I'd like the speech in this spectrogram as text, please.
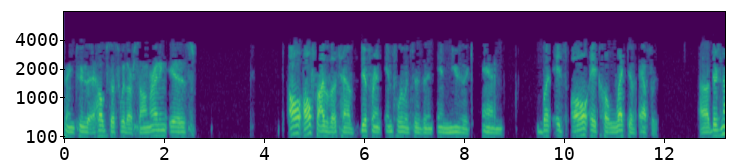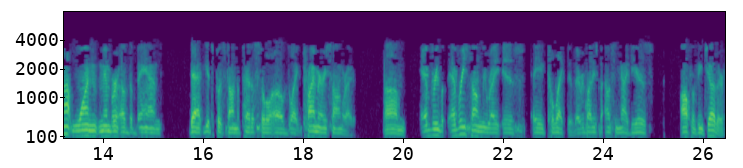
thing too that helps us with our songwriting is all all five of us have different influences in, in music and but it's all a collective effort. Uh there's not one member of the band that gets pushed on the pedestal of like primary songwriter. Um every every song we write is a collective. Everybody's bouncing ideas off of each other.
